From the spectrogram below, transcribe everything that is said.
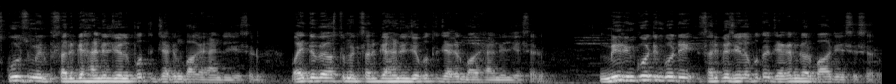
స్కూల్స్ మీరు సరిగ్గా హ్యాండిల్ చేయలేకపోతే జగన్ బాగా హ్యాండిల్ చేశాడు. వైద్య వ్యవస్థ మీరు సరిగ్గా హ్యాండిల్ చేయకపోతే జగన్ బాగా హ్యాండిల్ చేశాడు. మీరు ఇంకోటి ఇంకోటి సరిగ్గా చేయలేకపోతే జగన్ గారు బాగా చేసేసారు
